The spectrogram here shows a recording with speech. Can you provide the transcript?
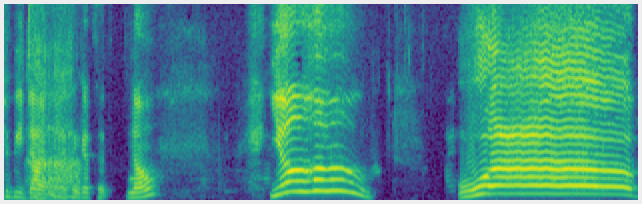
to be done. I think it's a no. Yo! Whoa!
